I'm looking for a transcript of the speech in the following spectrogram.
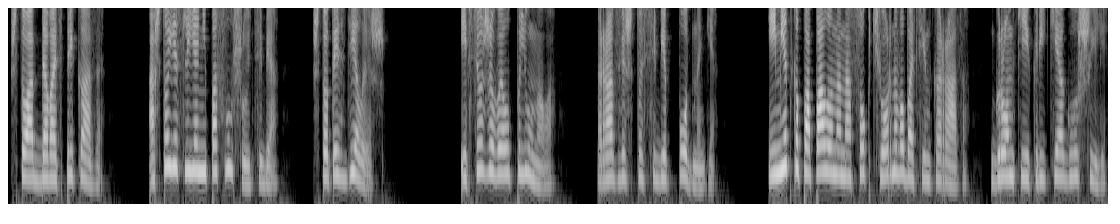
что отдавать приказы. А что, если я не послушаю тебя? Что ты сделаешь? И все же Вэл плюнула, разве что себе под ноги. И метко попала на носок черного ботинка Раза. Громкие крики оглушили.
